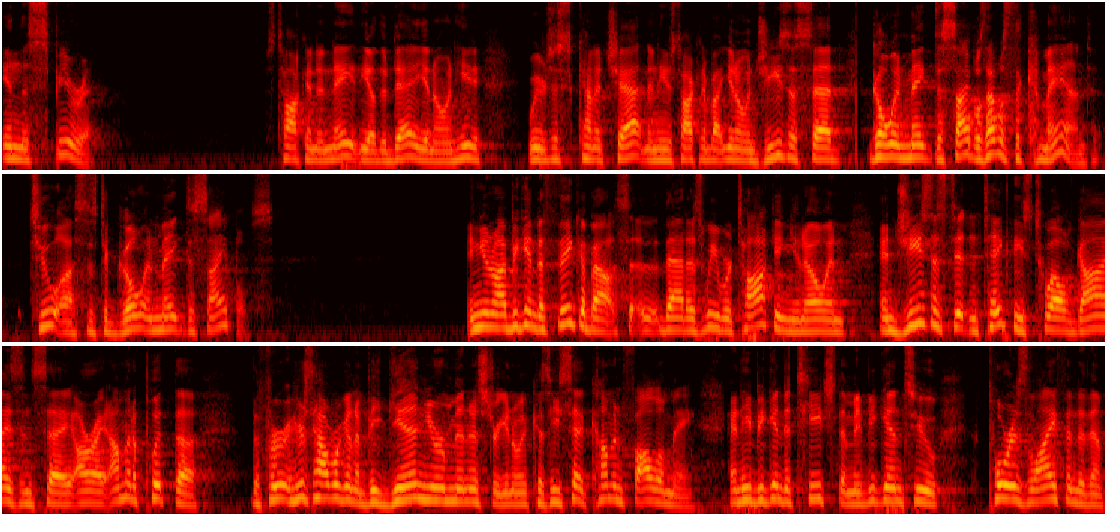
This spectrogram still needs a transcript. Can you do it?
in the Spirit. I was talking to Nate the other day, you know, and he, we were just kind of chatting, and he was talking about, you know, when Jesus said, go and make disciples, that was the command to us, is to go and make disciples. And, you know, I began to think about that as we were talking, you know, and, and Jesus didn't take these 12 guys and say, all right, I'm going to put the, the first, here's how we're going to begin your ministry, you know, because he said, come and follow me. And he began to teach them. He began to pour his life into them.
